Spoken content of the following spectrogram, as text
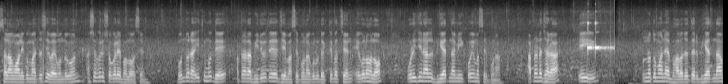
আসসালামু আলাইকুম মাদ্রাসি ভাই বন্ধুগণ, আশা করি সকলেই ভালো আছেন। বন্ধুরা, ইতিমধ্যে আপনারা ভিডিওতে যে মাছের পোনাগুলো দেখতে পাচ্ছেন, এগুলো হলো অরিজিনাল ভিয়েতনামি কই মাছের পোনা। আপনারা যারা এই উন্নত মানের ভালো জাতের ভিয়েতনাম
